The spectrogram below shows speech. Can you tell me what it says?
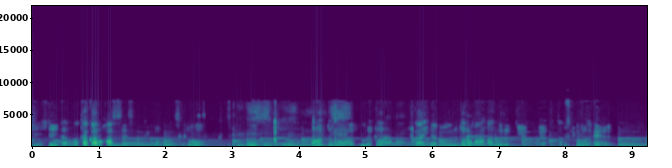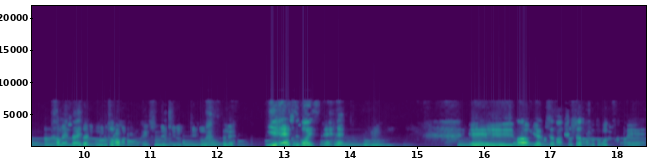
変身していたのが高野八生さんっていう人なんですけど、この人はウルトラマンガイアのウルトラマンアグルっていう役をやってたっていう人で、仮面ライダーにもウルトラマンにも変身できるっていう人ですね。いえ、すごいですね。うん。えー、まあ、役者さんとしてはそんなところですかね。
